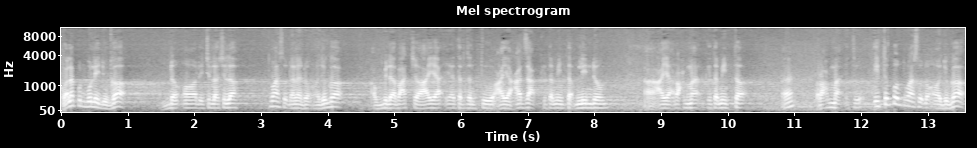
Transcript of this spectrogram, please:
walaupun boleh juga doa di celah-celah termasuk dalam doa juga apabila baca ayat yang tertentu ayat azab kita minta berlindung ha, ayat rahmat kita minta eh, rahmat itu itu pun termasuk doa juga.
